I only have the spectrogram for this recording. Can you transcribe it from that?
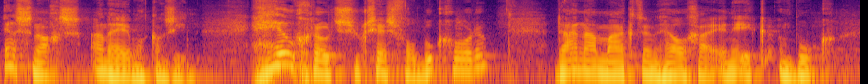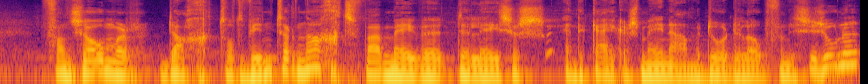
en s'nachts aan de hemel kan zien. Heel groot succesvol boek geworden. Daarna maakten Helga en ik een boek van zomerdag tot winternacht. Waarmee we de lezers en de kijkers meenamen door de loop van de seizoenen.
